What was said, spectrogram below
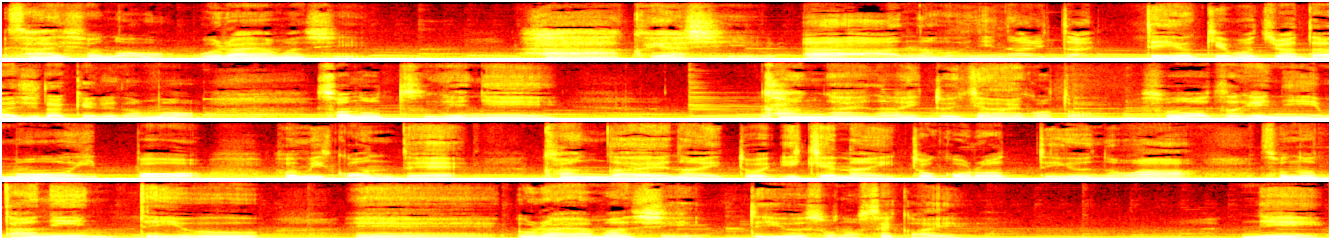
ん、最初の羨ましいあ悔しい。あああんな風になりたいっていう気持ちは大事だけれどもその次に考えないといけないこと。その次にもう一歩踏み込んで考えないといけないところっていうのはその他人っていう、えー、羨ましいっていうその世界に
